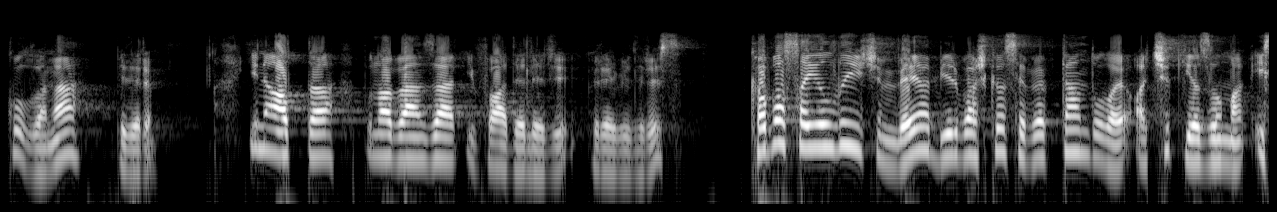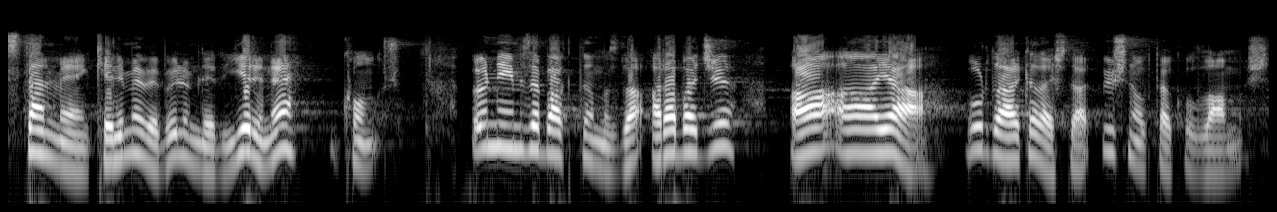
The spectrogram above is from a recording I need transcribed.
kullanabilirim. Yine altta buna benzer ifadeleri görebiliriz. Kaba sayıldığı için veya bir başka sebepten dolayı açık yazılmak istenmeyen kelime ve bölümlerin yerine konulur. Örneğimize baktığımızda arabacı AA'ya burada arkadaşlar 3 nokta kullanmış.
